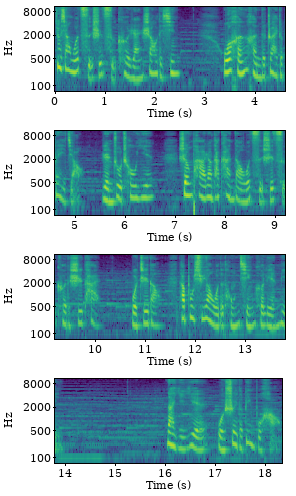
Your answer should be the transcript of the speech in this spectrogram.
就像我此时此刻燃烧的心。我狠狠地拽着被角，忍住抽噎，生怕让他看到我此时此刻的失态。我知道他不需要我的同情和怜悯。那一夜我睡得并不好，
